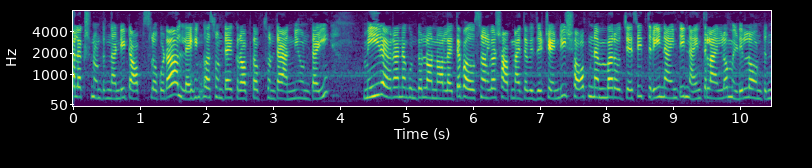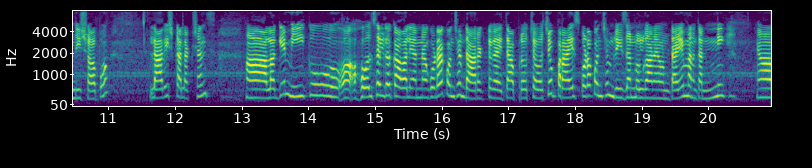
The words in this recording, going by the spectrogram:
కలెక్షన్ ఉంటుందండి. టాప్స్లో కూడా లెహింగాస్ ఉంటాయి క్రాప్ టాప్స్ ఉంటాయి అన్నీ ఉంటాయి. మీరు ఎవరైనా గుంటూరులో ఉన్న వాళ్ళైతే పర్సనల్గా షాప్ని అయితే విజిట్ చేయండి. షాప్ నెంబర్ వచ్చేసి త్రీ నైంటీ నైన్త్ లైన్లో మిడిల్లో ఉంటుంది షాపు లావిష్ కలెక్షన్స్ అలాగే మీకు హోల్సేల్గా కావాలి అన్నా కూడా కొంచెం డైరెక్ట్గా అయితే అప్రోచ్ అవ్వచ్చు. ప్రైస్ కూడా కొంచెం రీజనబుల్గానే ఉంటాయి. మనకు అన్ని పక్కగా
